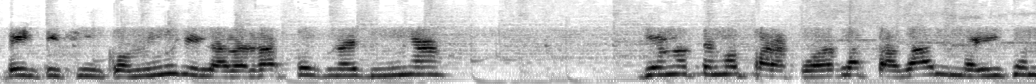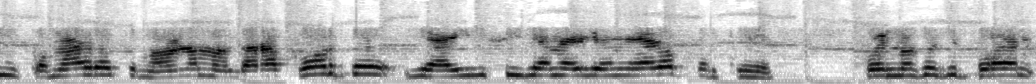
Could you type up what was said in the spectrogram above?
25 mil y la verdad pues no es mía. Yo no tengo para poderla pagar y me dice mi comadre que me van a mandar a corte y ahí sí ya me dio miedo porque pues no sé si puedan,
